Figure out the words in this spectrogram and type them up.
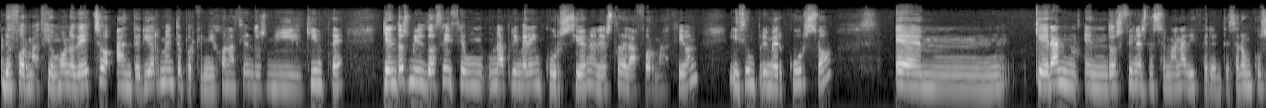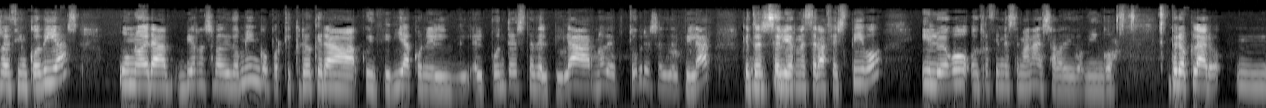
de formación. Bueno, de hecho, anteriormente, porque mi hijo nació en 2015, y en 2012 hice una primera incursión en esto de la formación. Hice un primer curso em, que eran en dos fines de semana diferentes. Era un curso de cinco días, uno era viernes, sábado y domingo, porque creo que era, coincidía con el, el puente este del Pilar, ¿no? De octubre es el del Pilar, que entonces ese viernes era festivo, y luego otro fin de semana de sábado y domingo. Pero claro, mm,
